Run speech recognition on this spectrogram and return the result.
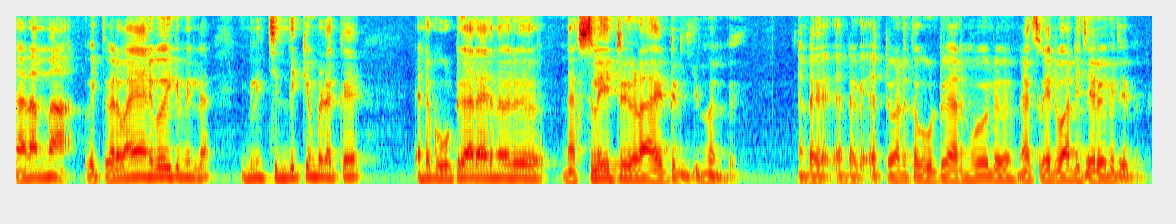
ഞാൻ അന്ന് വ്യക്തിപരമായി അനുഭവിക്കുന്നില്ല. എങ്കിലും ചിന്തിക്കുമ്പോഴൊക്കെ എന്റെ കൂട്ടുകാരായിരുന്നവർ നക്സലേറ്റുകളായിട്ടിരിക്കുന്നുണ്ട് എന്റെ എന്റെ ഏറ്റവും അടുത്ത കൂട്ടുകാരൻ പോലും നക്സലേറ്റ് പാർട്ടി ചേരുകയൊക്കെ ചെയ്യുന്നുണ്ട്.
